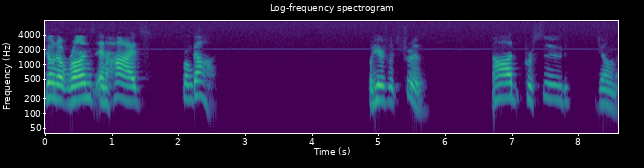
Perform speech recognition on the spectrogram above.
Jonah runs and hides from God. But here's what's true God pursued Jonah.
